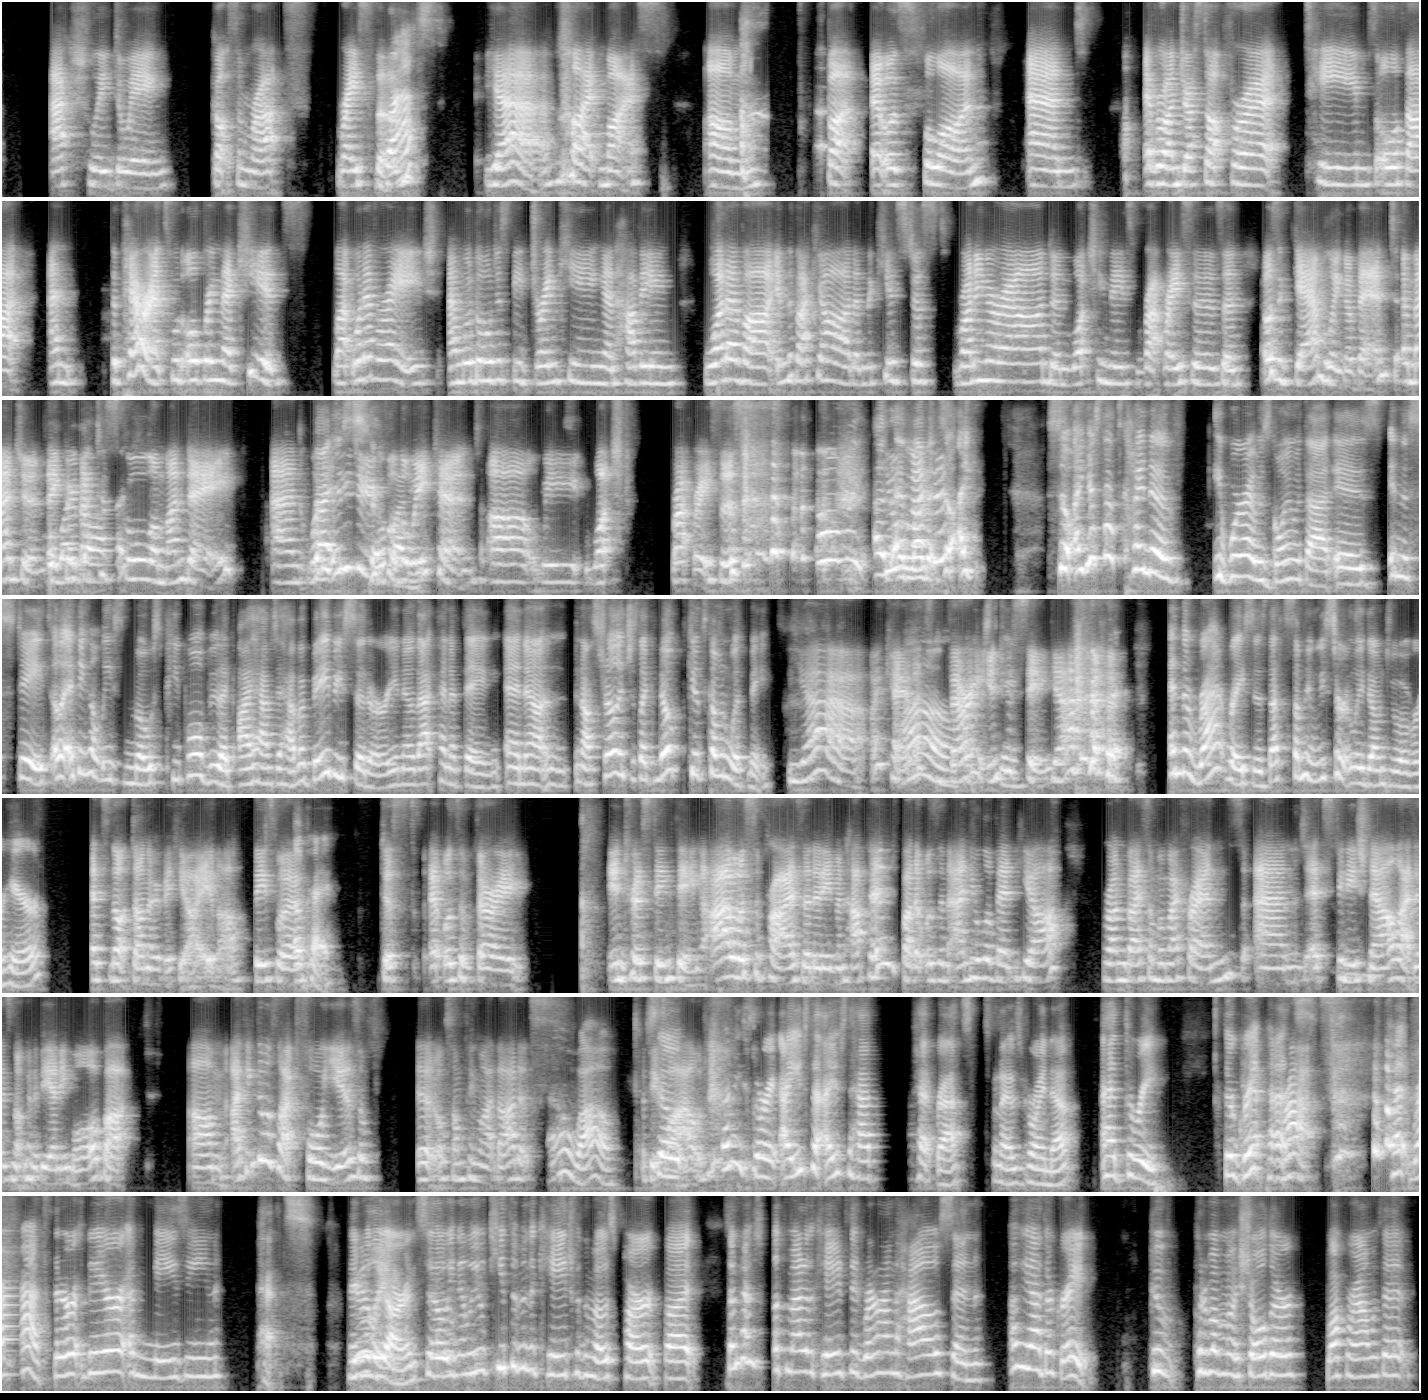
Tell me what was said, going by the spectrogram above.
actually doing got some rats, race them. Rats? Yeah, like mice. Um, but it was full on and everyone dressed up for it, teams, all of that. And the parents would all bring their kids, like whatever age, and would all just be drinking and having whatever in the backyard and the kids just running around and watching these rat races. And it was a gambling event. Imagine they oh go back God. to school on monday and what that did you do so for funny. the weekend? Uh we watched rat races. Oh my I, I love it. So i so i guess that's kind of where I was going with that is in the States, I think at least most people be like, I have to have a babysitter, you know, that kind of thing. And uh, in, Australia, it's just like, nope, kid's coming with me. Yeah. Okay. That's very interesting. interesting. Yeah. and the rat races, that's something we certainly don't do over here. It's not done over here either. These were okay. Just, it was a very interesting thing. I was surprised that it even happened, but it was an annual event here run by some of my friends and it's finished now. Like there's not going to be any more, but um, I think there was like four years of it or something like that. It's oh wow, so wild. funny story. I used to I used to have pet rats when I was growing up. I had three. They're great pet pets. Rats. pet rats. They're they're amazing pets. They really? really are. And so, you know, we would keep them in the cage for the most part, but sometimes let them out of the cage, they'd run around the house and oh yeah, they're great. Put them up on my shoulder, walk around with it.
